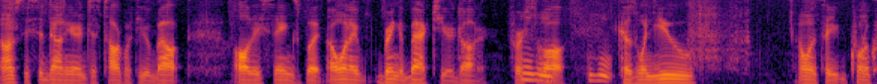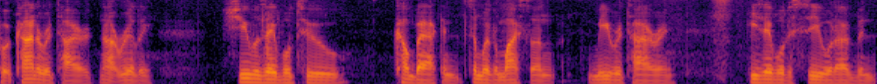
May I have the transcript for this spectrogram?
honestly sit down here and just talk with you about all these things but i want to bring it back to your daughter 1st of all. Because when you i want to say quote unquote kind of retired not really. She was able to come back and similar to my son me retiring he's able to see what i've been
